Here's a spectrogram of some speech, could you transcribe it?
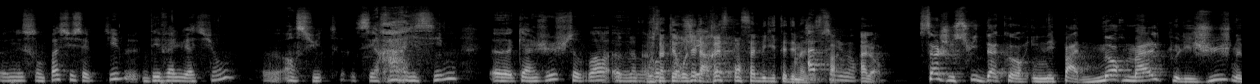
euh, ne sont pas susceptibles d'évaluation. euh, ensuite, c'est rarissime euh, qu'un juge se voit. euh, Vous interrogez la responsabilité des magistrats. Absolument. Alors, ça, je suis d'accord. Il n'est pas normal que les juges ne,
